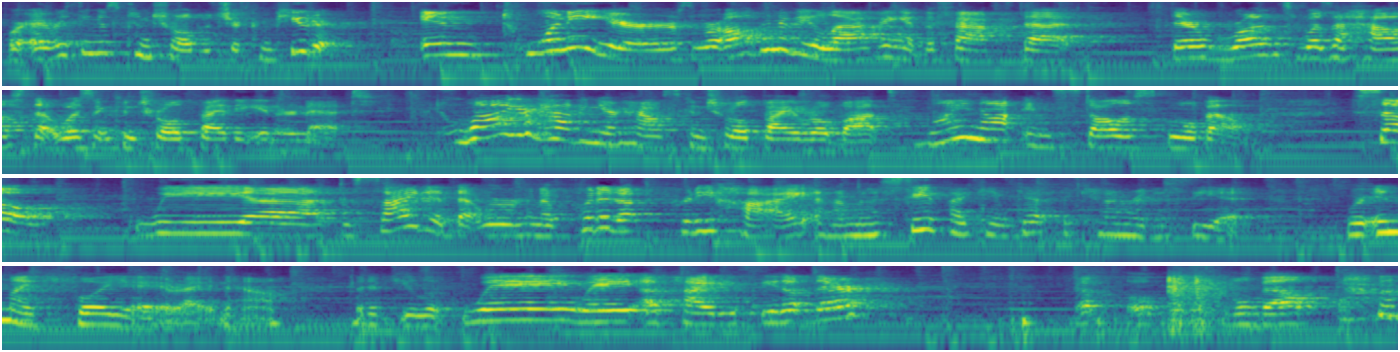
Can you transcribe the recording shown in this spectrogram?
where everything is controlled with your computer. In 20 years, we're all gonna be laughing at the fact that there once was a house that wasn't controlled by the internet. While you're having your house controlled by robots, why not install a school bell? So we uh, decided that we were gonna put it up pretty high and I'm gonna see if I can get the camera to see it. We're in my foyer right now, but if you look way, way up high, do you see it up there? Oh, oh school bell.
